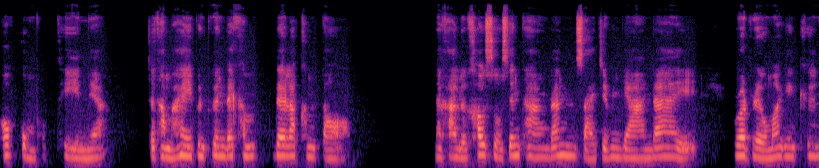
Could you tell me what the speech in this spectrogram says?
พบกลุ่มพบทีมเนี่ย จะทำให้เพื่อนๆได้คำได้รับคำตอบนะคะ หรือเข้าสู่เส้นทางด้านสายจิตวิญญาณได้ รวดเร็วมากยิ่งขึ้น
